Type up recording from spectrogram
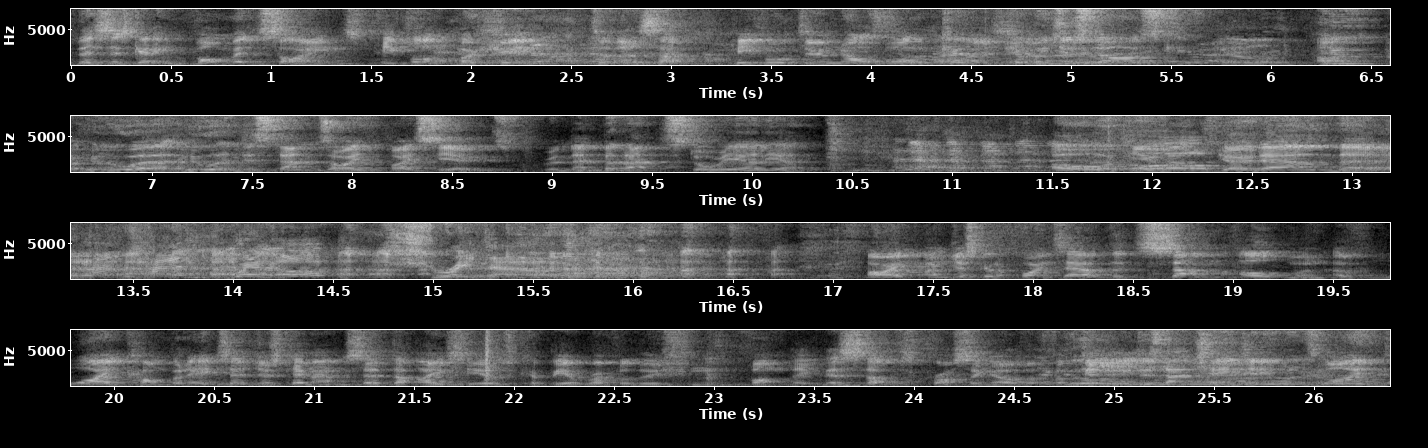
This is getting vomit signs. People are pushing to the side. People do not want. Can, can we just ask who who uh, who understands ICOs? Remember that story earlier? Oh, a few hands go down there. Hand went up, straight down. All right, I'm just going to point out that Sam Altman of Y Combinator just came out and said that ICOs could be a revolution in funding. This stuff is crossing over. For me, Does that change anyone's mind?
